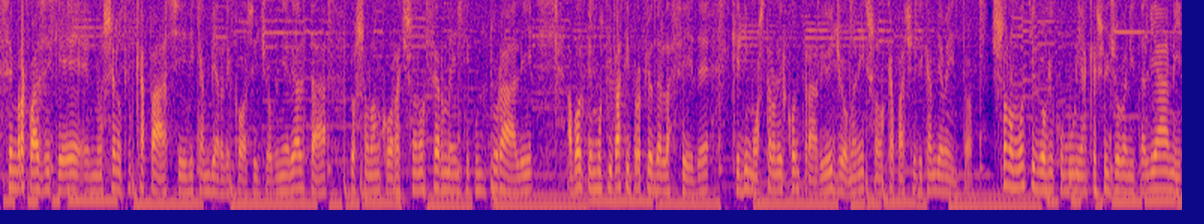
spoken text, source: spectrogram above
sembra quasi che non siano più capaci di cambiare le cose i giovani, in realtà lo sono ancora, ci sono fermenti culturali, a volte motivati proprio dalla fede, che dimostrano il contrario, i giovani sono capaci di cambiamento. Sono molti luoghi comuni anche sui giovani italiani,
